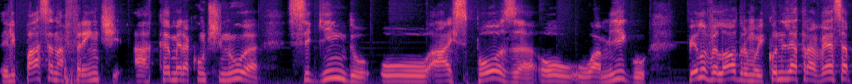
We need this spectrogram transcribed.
ele passa na frente, a câmera continua seguindo o, a esposa ou o amigo pelo velódromo e quando ele atravessa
